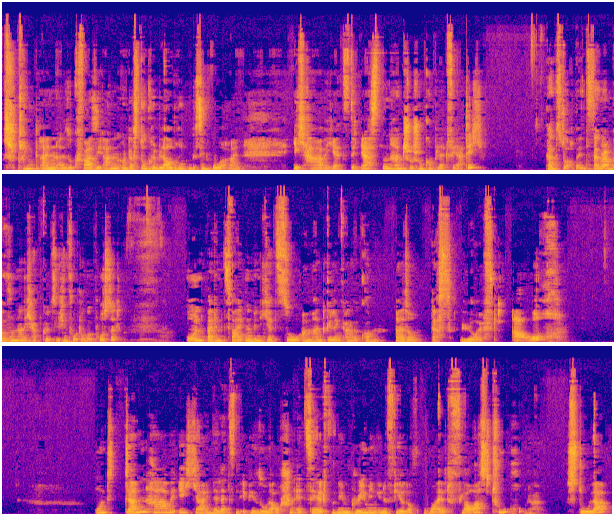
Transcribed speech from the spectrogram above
Es springt einen also quasi an und das Dunkelblau bringt ein bisschen Ruhe rein. Ich habe jetzt den ersten Handschuh schon komplett fertig. Kannst du auch bei Instagram bewundern. Ich habe kürzlich ein Foto gepostet. Und bei dem zweiten bin ich jetzt so am Handgelenk angekommen. Also das läuft auch. Und dann habe ich ja in der letzten Episode auch schon erzählt von dem Dreaming in a Field of Wildflowers Tuch oder Stola.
